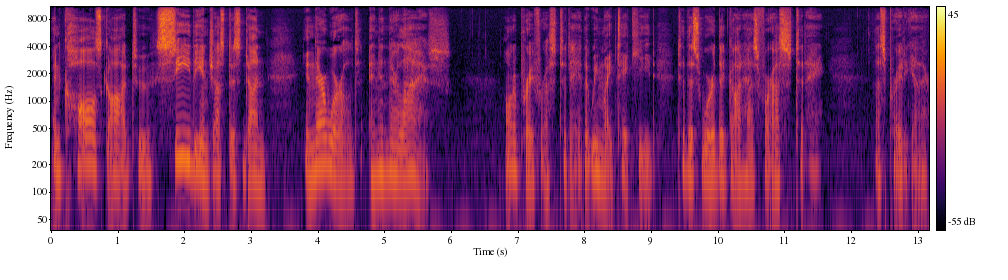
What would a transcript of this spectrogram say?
and calls God to see the injustice done in their world and in their lives. I want to pray for us today that we might take heed to this word that God has for us today. Let's pray together.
